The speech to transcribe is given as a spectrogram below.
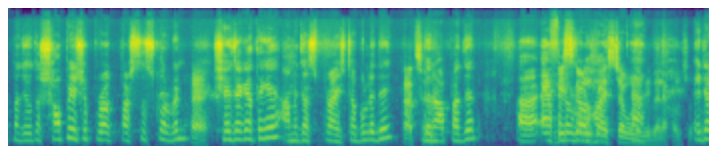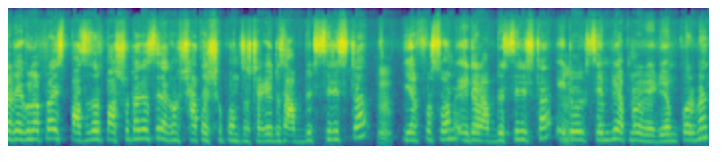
আপনার যেহেতু শপে এসে প্রোডাক্ট পারচেস করবেন হ্যাঁ। সেই জায়গা থেকে আমি জাস্ট প্রাইসটা বলে দিই আচ্ছা। যেন আপনাদের হয়। এটা রেগুলার প্রাইস পাঁচ হাজার পাঁচশো টাকা ছিল এখন সাতাশশো পঞ্চাশ টাকা। এটা আপডেট সিরিজটা ইয়ারফোর্স ওয়ান এটার আপডেট সিরিজটা এটাও সেমলি আপনারা রেডিয়াম করবেন।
